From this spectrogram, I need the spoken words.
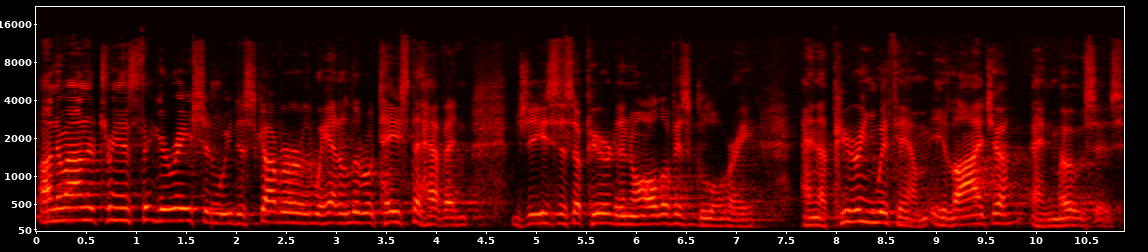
On the Mount of Transfiguration, we discover we had a little taste of heaven. Jesus appeared in all of his glory, and appearing with him, Elijah and Moses.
